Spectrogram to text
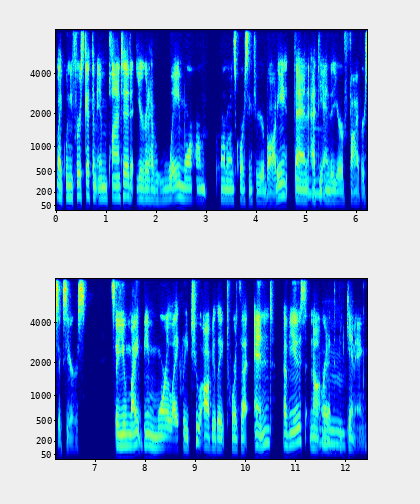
like when you first get them implanted, you're going to have way more horm- hormones coursing through your body than mm-hmm. at the mm. end of your five or six years. So you might be more likely to ovulate towards that end of use, not right mm. at the mm. beginning.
